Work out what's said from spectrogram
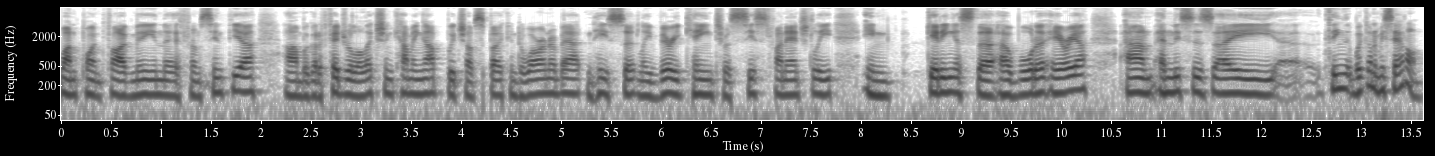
1.5 million there from Cynthia. Um, we've got a federal election coming up, which I've spoken to Warren about, and he's certainly very keen to assist financially in getting us the uh, water area. Um, and this is a uh, thing that we're going to miss out on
